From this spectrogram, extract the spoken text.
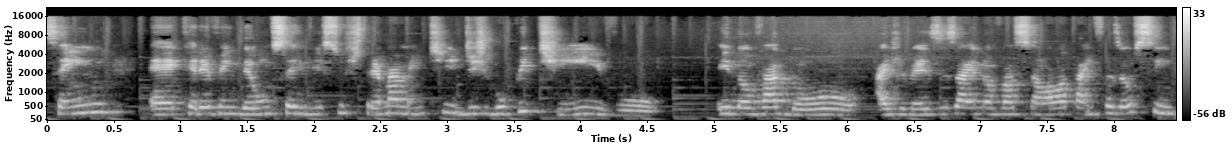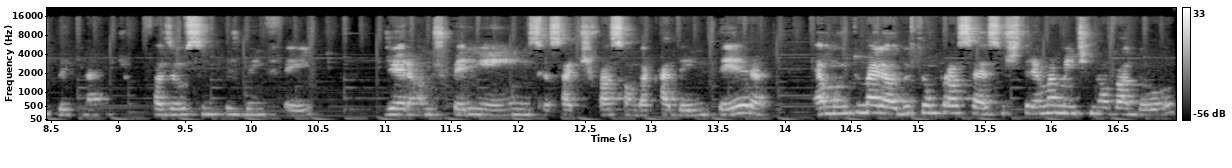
sem é, querer vender um serviço extremamente disruptivo inovador. Às vezes a inovação ela está em fazer o simples, né? Tipo, fazer o simples bem feito, gerando experiência, satisfação da cadeia inteira, é muito melhor do que um processo extremamente inovador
